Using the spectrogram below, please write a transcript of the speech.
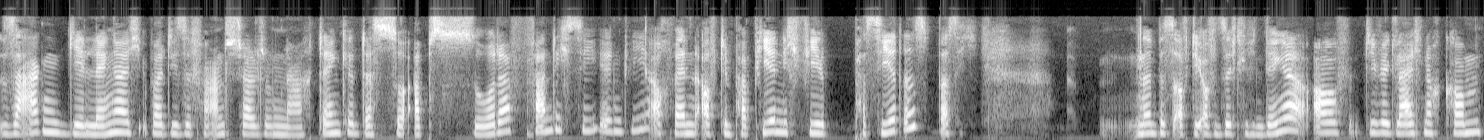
sagen, je länger ich über diese Veranstaltung nachdenke, desto absurder fand ich sie irgendwie, auch wenn auf dem Papier nicht viel passiert ist, was ich ne, bis auf die offensichtlichen Dinge, auf die wir gleich noch kommen.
